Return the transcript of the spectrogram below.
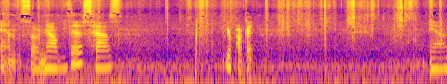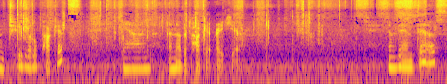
And so now this has your pocket. Two little pockets and another pocket right here. And then this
